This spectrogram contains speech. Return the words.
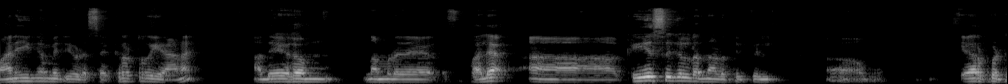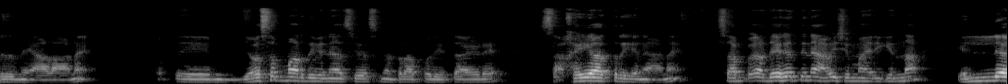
മാനേജിംഗ് കമ്മിറ്റിയുടെ സെക്രട്ടറിയാണ്. അദ്ദേഹം നമ്മുടെ പല കേസുകളുടെ നടത്തിപ്പിൽ ഏർപ്പെട്ടിരുന്നയാളാണ്. ജോസഫ് മാർ ദിവിനാസിയോസ് മെത്രാപ്പൊലിത്തായുടെ സഹയാത്രികനാണ്. സഭ അദ്ദേഹത്തിന് ആവശ്യമായിരിക്കുന്ന എല്ലാ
